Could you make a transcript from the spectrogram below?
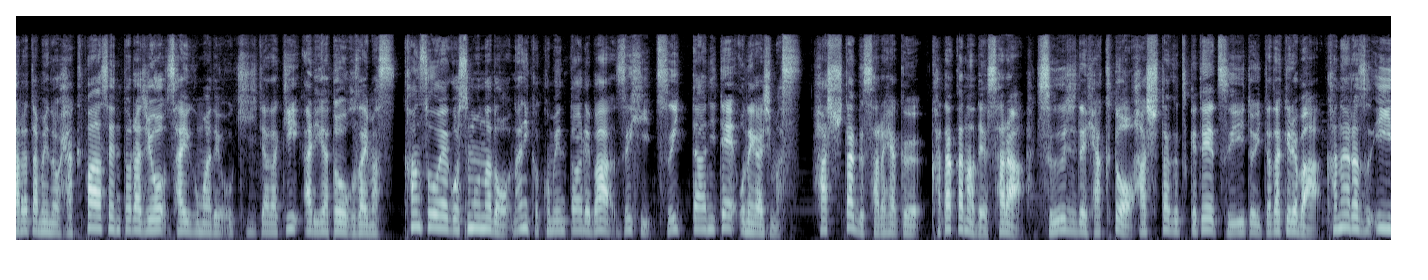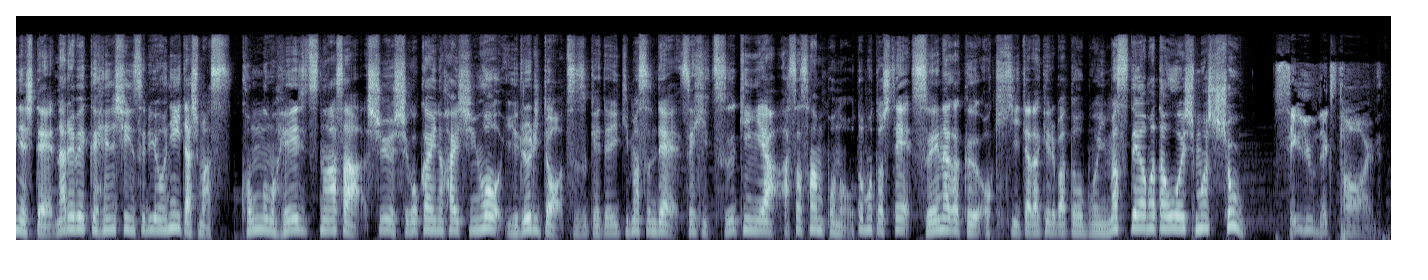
さらための100%ラジオ最後までお聴きいただきありがとうございます。感想やご質問など何かコメントあればぜひ Twitter にてお願いします。ハッシュタグサラ100、カタカナでサラ、数字で100とハッシュタグつけてツイートいただければ必ずいいねしてなるべく返信するようにいたします。今後も平日の朝、週4、5回の配信をゆるりと続けていきますんで、ぜひ通勤や朝散歩のお供として末永くお聴きいただければと思います。ではまたお会いしましょう See you next time.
